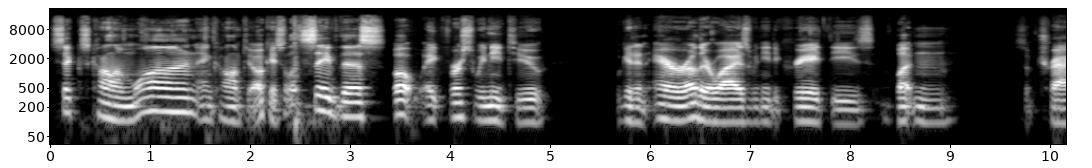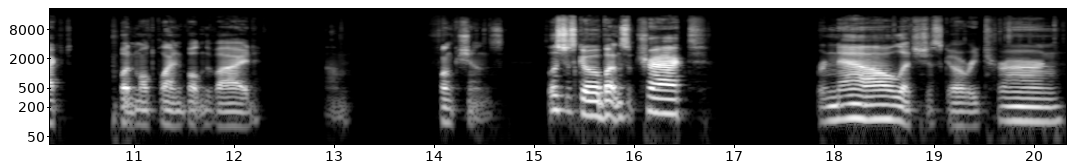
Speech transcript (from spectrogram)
six, column one, and column two. Okay, so let's save this. Oh, wait, first we need to we'll get an error. Otherwise, we need to create these button subtract, button multiply, and button divide um, functions. So let's just go button subtract. For now, let's just go return.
